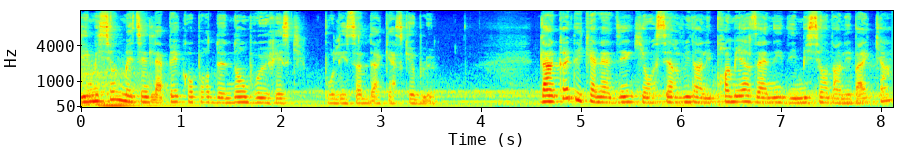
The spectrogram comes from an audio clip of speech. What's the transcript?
Les missions de maintien de la paix comportent de nombreux risques pour les soldats casques bleus. Dans le cas des Canadiens qui ont servi dans les premières années des missions dans les Balkans,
